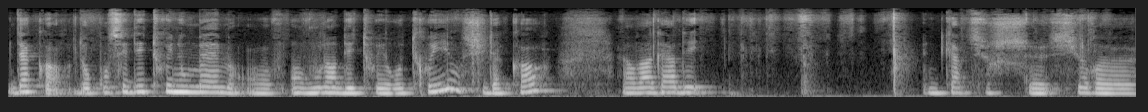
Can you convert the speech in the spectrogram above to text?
D'accord. Donc, on s'est détruit nous-mêmes en, voulant détruire autrui. Je suis d'accord. Alors, on va regarder une carte sur, euh,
